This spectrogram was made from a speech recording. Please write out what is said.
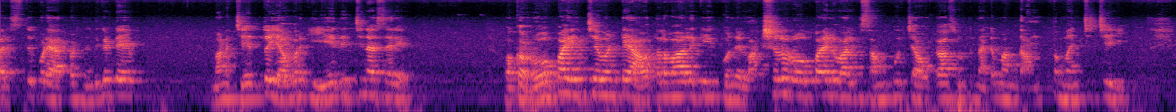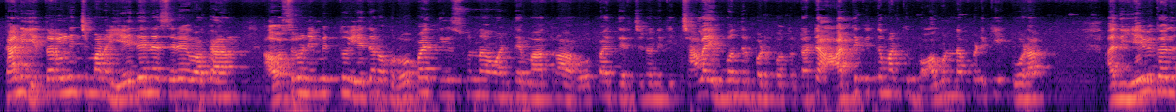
పరిస్థితి కూడా ఏర్పడుతుంది. ఎందుకంటే మన చేతితో ఎవరికి ఏది ఇచ్చినా సరే ఒక రూపాయి ఇచ్చేవంటే అవతల వాళ్ళకి కొన్ని లక్షల రూపాయలు వాళ్ళకి సమకూర్చే అవకాశం ఉంటుంది. అంటే మనది అంత మంచి చెయ్యి. కానీ ఇతరుల నుంచి మనం ఏదైనా సరే ఒక అవసరం నిమిత్తం ఏదైనా ఒక రూపాయి తీసుకున్నాం అంటే మాత్రం ఆ రూపాయి తీర్చడానికి చాలా ఇబ్బందులు పడిపోతుంటాయి అంటే ఆర్థికంగా మనకి బాగున్నప్పటికీ కూడా అది ఏవి కాదు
